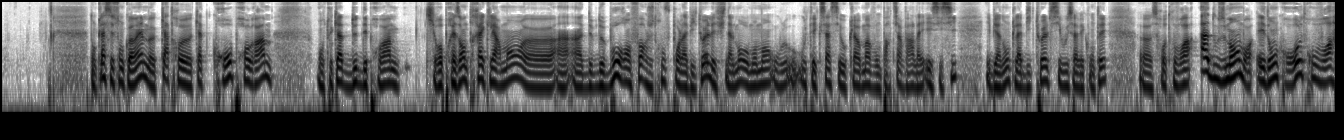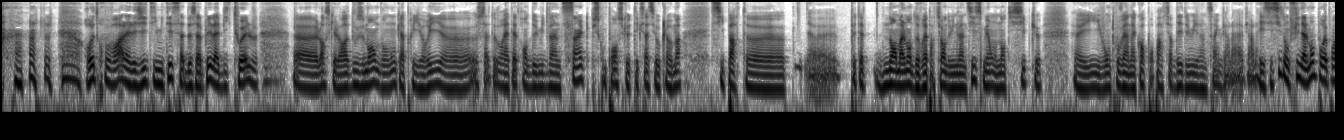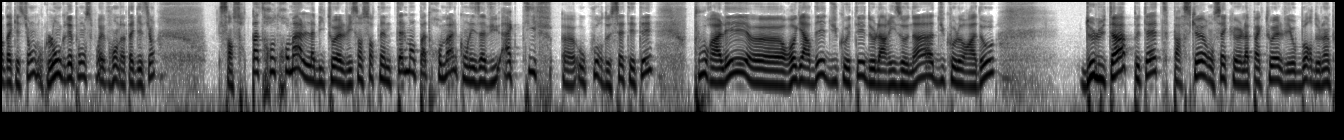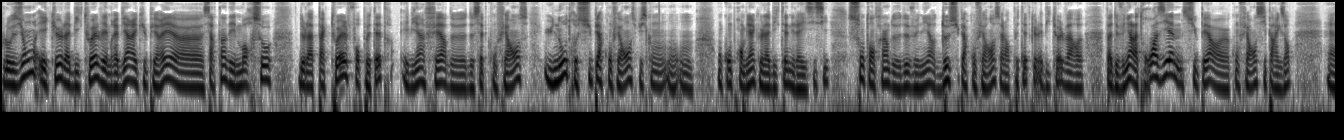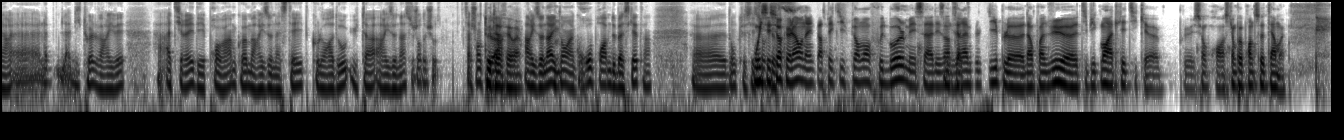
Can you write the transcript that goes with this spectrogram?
Donc là, ce sont quand même quatre, quatre gros programmes, en tout cas deux des programmes qui représente très clairement euh, un, de, beaux renforts, je trouve, pour la Big 12. Et finalement, au moment où, Texas et Oklahoma vont partir vers la SEC, et eh bien donc la Big 12, si vous savez compter, euh, se retrouvera à 12 membres et donc retrouvera, retrouvera la légitimité de s'appeler la Big 12 euh, lorsqu'elle aura 12 membres. Donc a priori, ça devrait être en 2025, puisqu'on pense que Texas et Oklahoma, s'y partent, peut-être normalement devraient partir en 2026, mais on anticipe que ils vont trouver un accord pour partir dès 2025 vers la, vers la SEC. Donc finalement, pour répondre à ta question, donc longue réponse pour répondre à ta question, s'en sortent pas trop trop mal la Big 12. Ils s'en sortent même tellement pas trop mal qu'on les a vus actifs euh, au cours de cet été pour aller euh, regarder du côté de l'Arizona, du Colorado de l'Utah, peut-être parce que on sait que la Pac-12 est au bord de l'implosion et que la Big 12 aimerait bien récupérer euh, certains des morceaux de la Pac-12 pour peut-être eh faire de, cette conférence une autre super conférence, puisqu'on on, comprend bien que la Big 10 et la SEC sont en train de devenir deux super conférences. Alors peut-être que la Big 12 va, va devenir la troisième super euh, conférence si par exemple euh, la, la Big 12 va arriver à attirer des programmes comme Arizona State, Colorado, Utah, Arizona, ce genre de choses. Sachant que Arizona mm. étant un gros programme de basket. Hein. Euh, donc oui, c'est sûr que là, on a une perspective purement football, mais ça a des intérêts multiples euh, d'un point de vue euh, typiquement athlétique. si, on prend, si on peut prendre ce terme.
